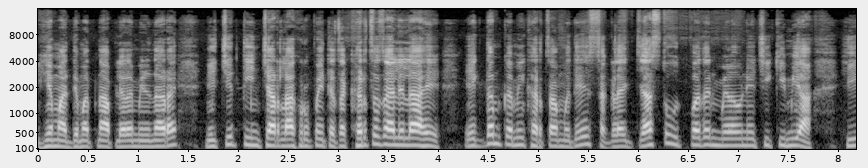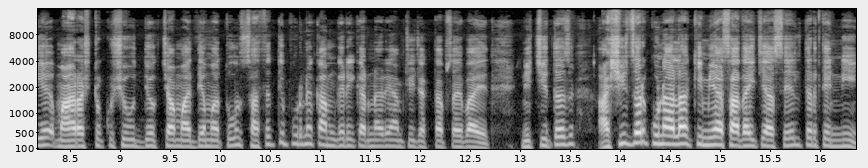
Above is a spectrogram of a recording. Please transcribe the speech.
हे माध्यमातून आपल्याला मिळणार आहे. निश्चित तीन चार लाख रुपये त्याचा खर्च झालेला आहे. एकदम कमी खर्चामध्ये सगळ्यात जास्त उत्पादन मिळवण्याची किमिया ही महाराष्ट्र कृषी उद्योगच्या माध्यमातून सातत्यपूर्ण कामगिरी करणारे आमचे जगताप साहेब आहेत. निश्चितच अशी जर कुणाला किमिया साधायची असेल तर त्यांनी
